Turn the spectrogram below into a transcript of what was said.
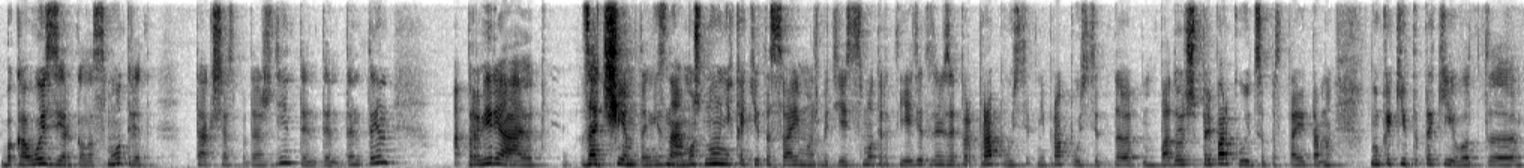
боковое зеркало смотрит, так, сейчас, подожди, тен-тен-тен-тен, проверяют зачем-то, не знаю, может, ну, у них какие-то свои, может быть, есть, смотрят, едет, не знаю, пропустит, не пропустит, э, подольше припаркуется, постоит там, ну, какие-то такие вот, э,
